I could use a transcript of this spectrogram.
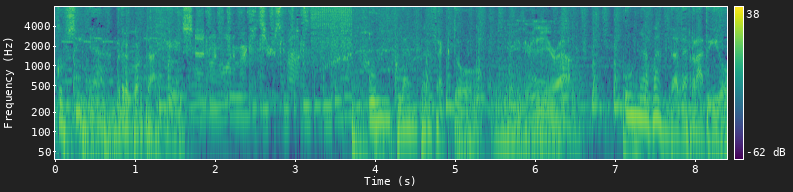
cocina, reportajes. Un plan perfecto. Una banda de radio.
